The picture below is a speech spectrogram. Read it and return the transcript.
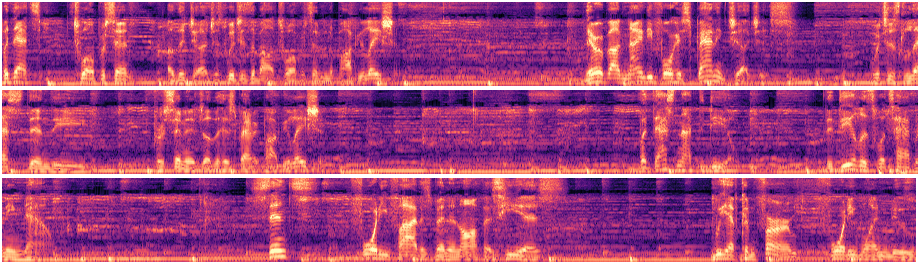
But that's 12% of the judges, which is about 12% of the population. There are about 94 Hispanic judges, which is less than the percentage of the Hispanic population. But that's not the deal. The deal is what's happening now. Since 45 has been in office, he is, we have confirmed 41 new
